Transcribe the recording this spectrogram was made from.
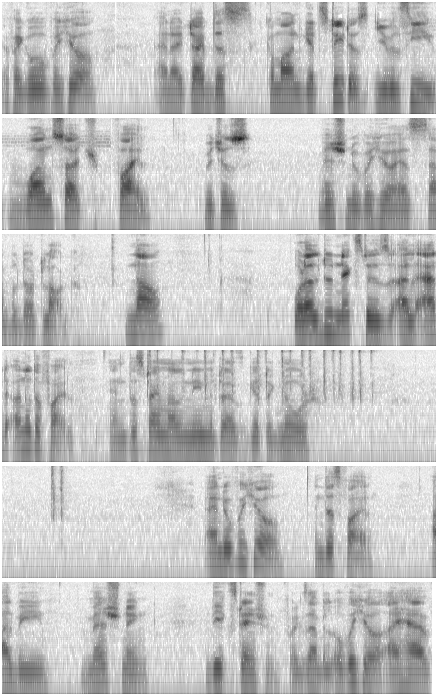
If I go over here and I type this command git status you will see one such file which is mentioned over here as sample.log now what I'll do next is I'll add another file and this time I'll name it as git ignore. And over here in this file I'll be mentioning the extension. For example over here I have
